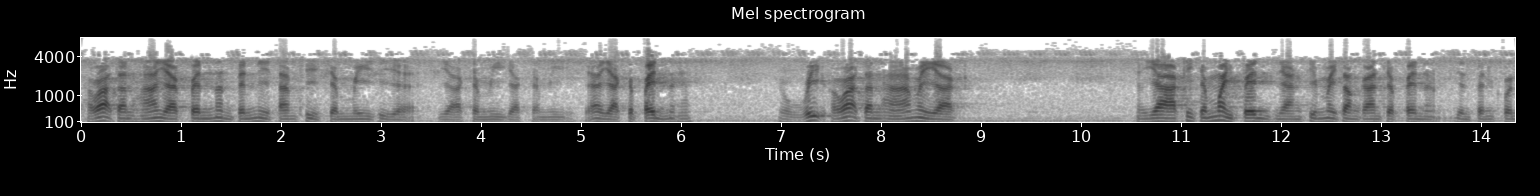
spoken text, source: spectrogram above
ภาวะตัณหาอยากเป็นนั่นเป็นนี่ตามที่จะมีที่จะอยากจะมีอยากจะมีอยากจะเป็นนะฮะวิภาวะตัณหาไม่อยาก อยากที่จะไม่เป็นอย่างที่ไม่ต้องการจะเป็นยันเป็นคน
